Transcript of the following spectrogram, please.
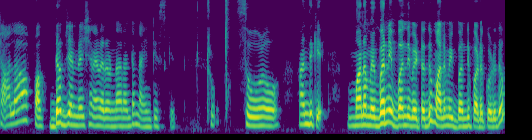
చాలా ఫక్డప్ జనరేషన్ ఎవరు ఉన్నారంటే నైంటీస్కి True. సో అందుకే మనం ఎవరిని ఇబ్బంది పెట్టొద్దు మనం ఇబ్బంది పడకూడదు.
